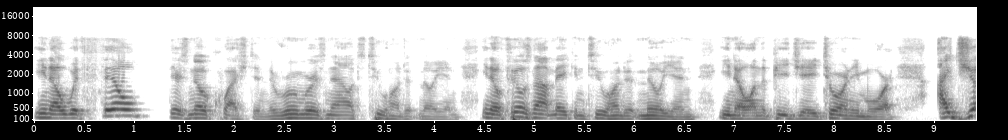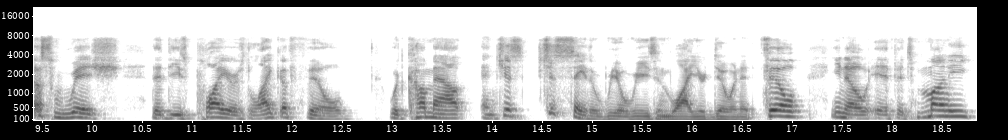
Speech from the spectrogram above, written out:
You know, with Phil, there's no question. The rumor is now it's 200 million. You know, Phil's not making 200 million, you know, on the PGA Tour anymore. I just wish that these players like a Phil would come out and just just say the real reason why you're doing it. Phil, you know, if it's money,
